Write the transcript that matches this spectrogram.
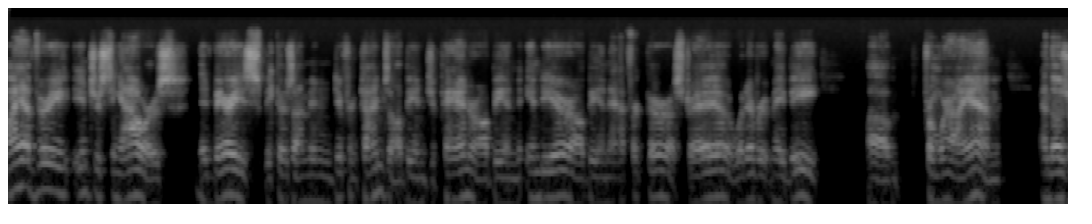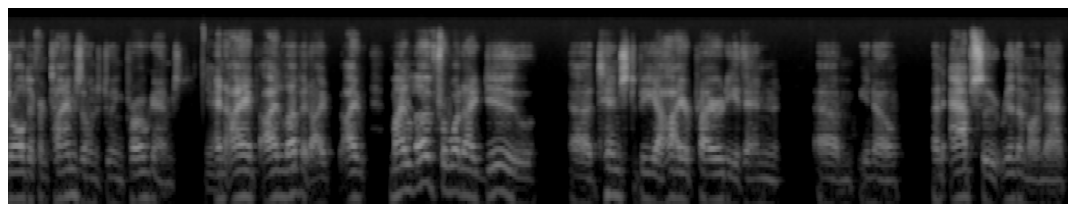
I have very interesting hours that varies because I'm in different time zones. I'll be in Japan, or I'll be in India, or I'll be in Africa, or Australia, or whatever it may be, um, from where I am. And those are all different time zones doing programs. Yeah. And I I love it. I I my love for what I do uh, tends to be a higher priority than um, you know, an absolute rhythm on that.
